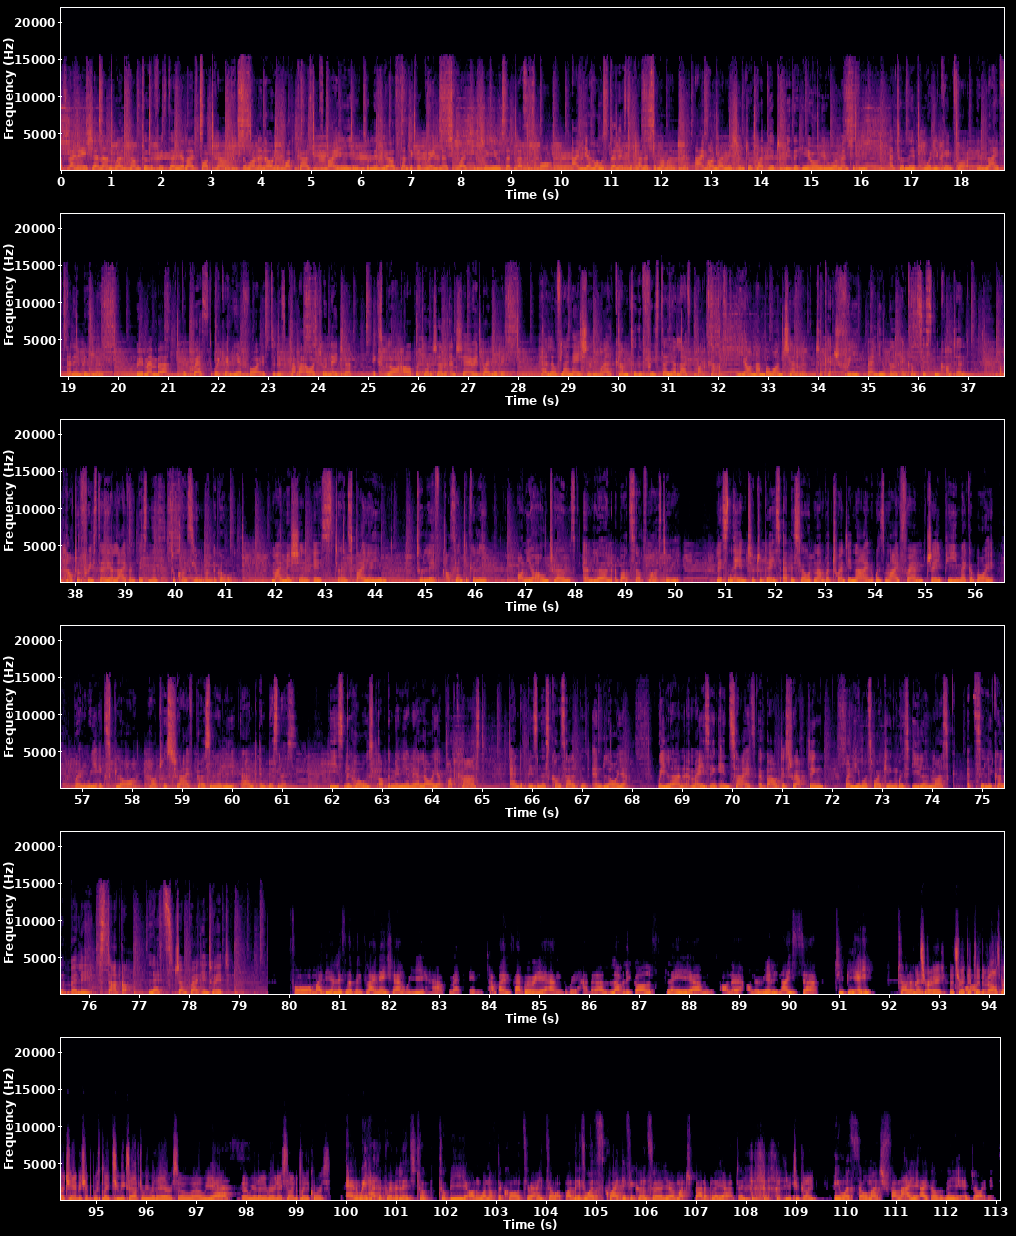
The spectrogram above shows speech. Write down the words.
Hello, Fly Nation, and welcome to the Freestyle Your Life podcast, the one and only podcast inspiring you to live your authentic greatness while teaching you that less is more. I'm your host, Aneste Kalle Zimmermann, and I'm on my mission to help you to be the hero you were meant to be and to live what you came for in life and in business. Remember, the quest we came here for is to discover our true nature, explore our potential, and share it by living. Hello, Fly Nation. Welcome to the Freestyle Your Life podcast, your number one channel to catch free, valuable, and consistent content on how to freestyle your life and business to consume on the go. My mission is to inspire you to live authentically on your own terms and learn about self mastery. Listen in to today's episode number 29 with my friend JP McAvoy when we explore how to thrive personally and in business. He's the host of the Millionaire Lawyer podcast and a business consultant and lawyer. We learn amazing insights about disrupting when he was working with Elon Musk at Silicon Valley Startup. Let's jump right into it for my dear listeners in Fly Nation, we have met in Tampa in February, and we had a lovely golf play um, on a on a really nice uh, GPA tournament. That's right. That's right. They played the Valspar Championship. It was played two weeks after we were there, so uh, we uh, yes. uh, we were there at a very nice time to play the course. And we had the privilege to to be on one of the courts, right? So, but this was quite difficult. So you're a much better player, James. you're too kind it was so much fun. I, I totally enjoyed it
